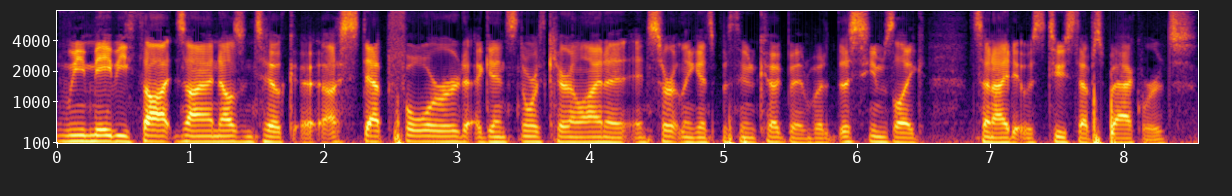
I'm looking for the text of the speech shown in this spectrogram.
we maybe thought Zion Nelson took a step forward against North Carolina and certainly against Bethune Cookman, but this seems like tonight it was two steps backwards.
